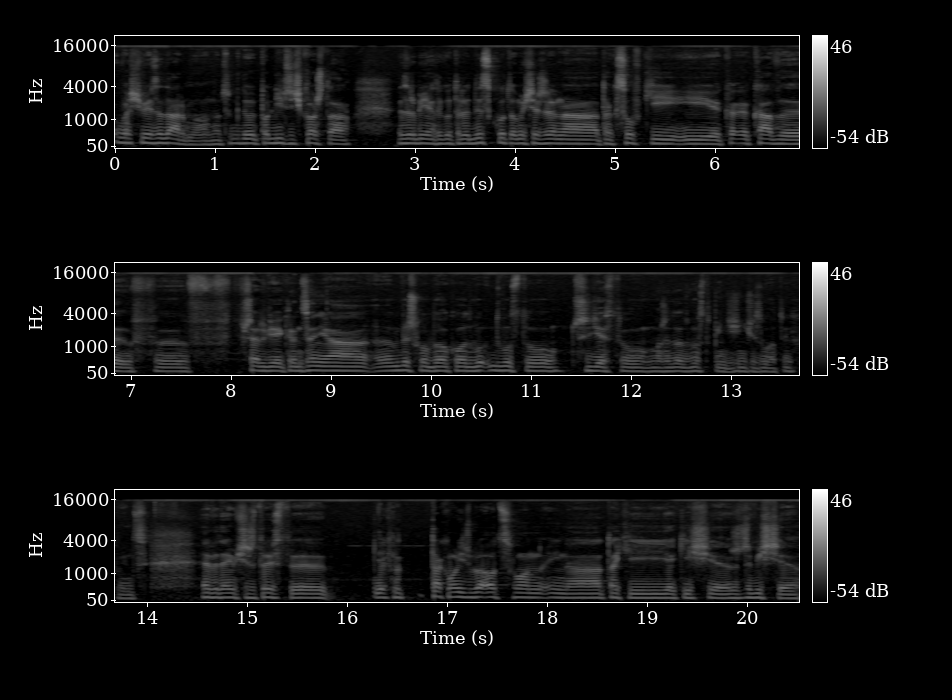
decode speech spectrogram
właściwie za darmo. Znaczy, gdyby podliczyć koszta zrobienia tego teledysku, to myślę, że na taksówki i kawy w, w przerwie kręcenia e, wyszłoby około dwu- 230, może do 250 zł, więc e, wydaje mi się, że to jest e, jak na taką liczbę odsłon i na taki jakiś rzeczywiście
